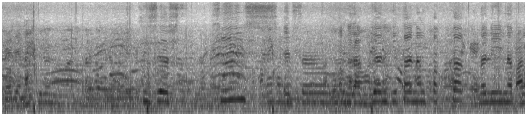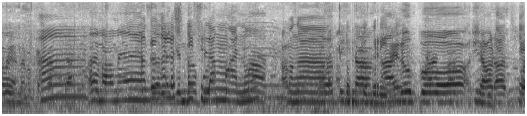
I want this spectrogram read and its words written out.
Pwede na. Sis, sis, it's a lagyan kita ng pakpak. Dali na po. Ah, Ay, mami, eh. hanggang alas 10 lang ano, mga tugtugri. Hello po. Shout out po.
